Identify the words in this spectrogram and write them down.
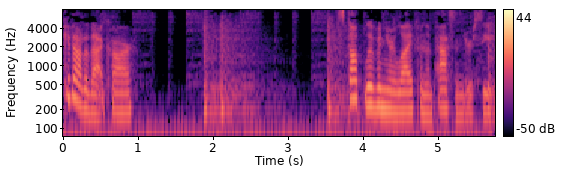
Get out of that car. Stop living your life in the passenger seat.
